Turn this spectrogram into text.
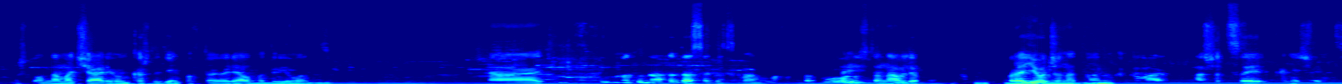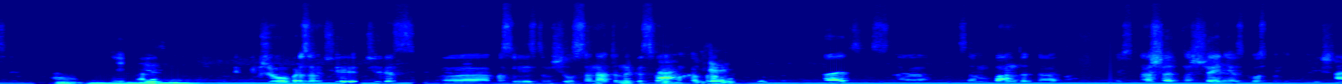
Потому что он на Мачаре, он каждый день повторял по три лады. Радуната Даса Махапрабху он устанавливает Брайоджана Тану. Какова наша цель, конечная цель? И таким же образом через, через посредством Шил Санатана Гасвами Махапрабху Самбанда Дхарма. То есть наши отношения с Господом Кришной.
